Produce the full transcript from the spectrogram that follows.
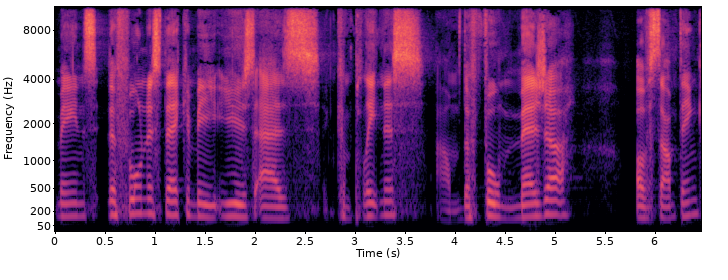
means, the fullness there can be used as completeness, um, the full measure of something.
